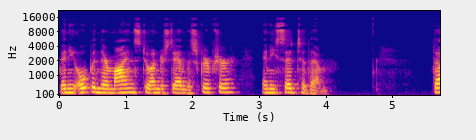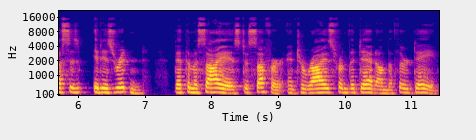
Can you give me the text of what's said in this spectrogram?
Then he opened their minds to understand the scripture, and he said to them, Thus it is written that the Messiah is to suffer and to rise from the dead on the third day,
